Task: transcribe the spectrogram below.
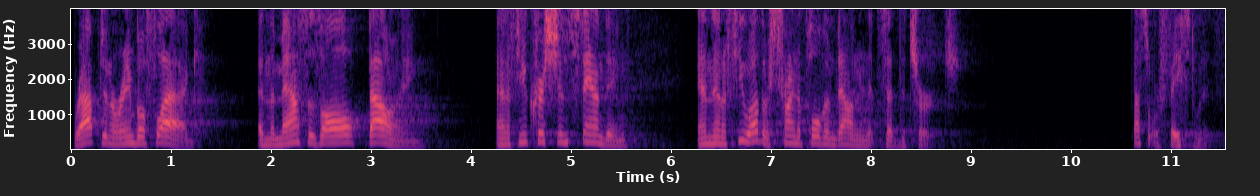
wrapped in a rainbow flag, and the masses all bowing, and a few Christians standing and then a few others trying to pull them down, and it said the church. That's what we're faced with.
